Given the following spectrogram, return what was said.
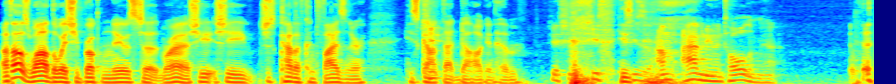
I thought it was wild the way she broke the news to Mariah. She she just kind of confides in her. He's got She- that dog in him, Yeah, she, she's, He's- she's, I'm, I haven't even told him yet.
